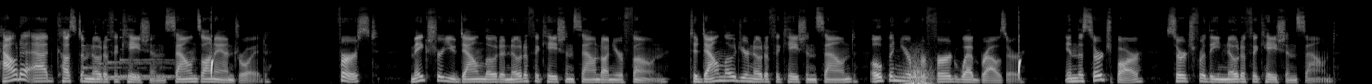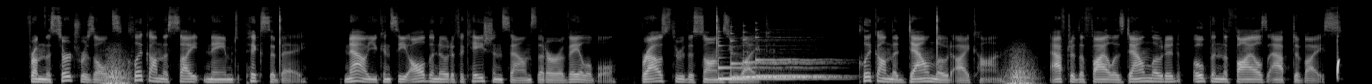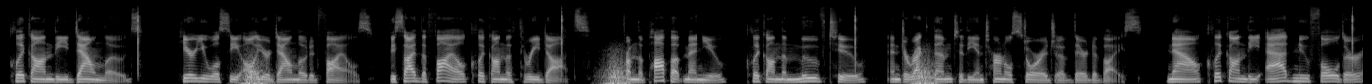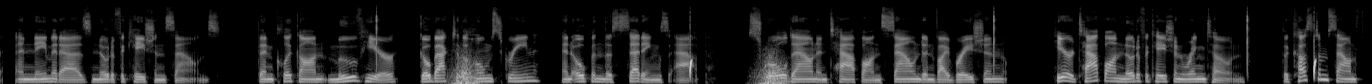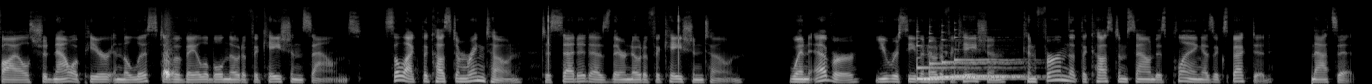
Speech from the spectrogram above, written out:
How to add custom notification sounds on Android. First, make sure you download a notification sound on your phone. To download your notification sound, open your preferred web browser. In the search bar, search for the notification sound. From the search results, click on the site named Pixabay. Now you can see all the notification sounds that are available. Browse through the songs you like. Click on the download icon. After the file is downloaded, open the file's app device. Click on the downloads. Here you will see all your downloaded files. Beside the file, click on the three dots. From the pop-up menu, click on the Move To and direct them to the internal storage of their device. Now, click on the Add New Folder and name it as Notification Sounds. Then click on Move Here, go back to the home screen, and open the Settings app. Scroll down and tap on Sound and Vibration. Here, tap on Notification Ringtone. The custom sound file should now appear in the list of available notification sounds. Select the custom ringtone to set it as their notification tone. Whenever you receive a notification, confirm that the custom sound is playing as expected. That's it.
